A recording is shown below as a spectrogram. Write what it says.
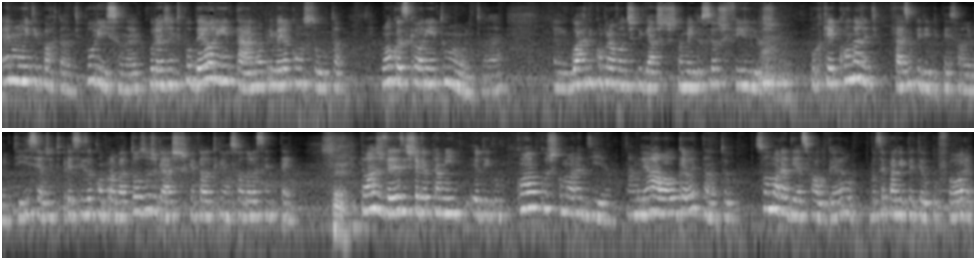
É muito importante. Por isso, né? Por a gente poder orientar numa primeira consulta, uma coisa que eu oriento muito, né? É, guarde comprovantes de gastos também dos seus filhos. Porque quando a gente faz um pedido de pensão alimentícia, a gente precisa comprovar todos os gastos que aquela criança ou adolescente tem. Certo. Então, às vezes, chega para mim, eu digo, qual é o custo com moradia? A mulher, ah, o aluguel é tanto. Sua moradia é seu aluguel? Você paga IPTU por fora?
